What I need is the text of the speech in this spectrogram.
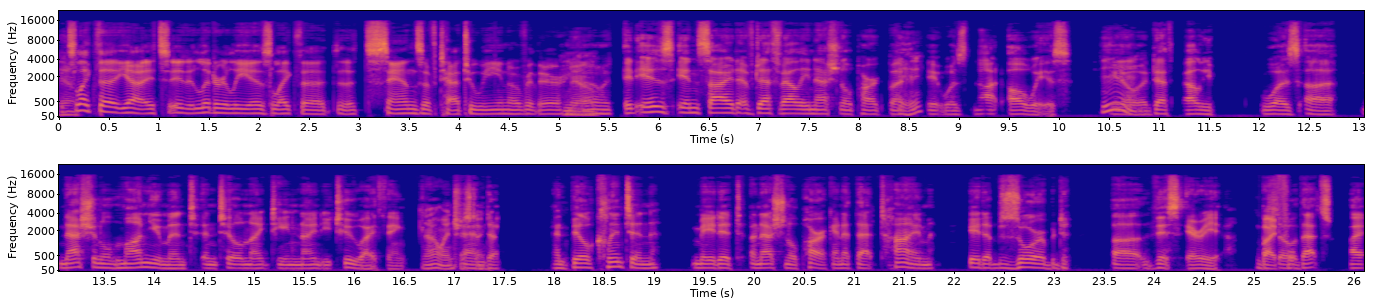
it's Yeah. like the yeah it's it literally is like the the sands of tatooine over there you know? It- It is inside of Death Valley National Park, but Mhm. it was not always. You know, Hmm. Death Valley was a national monument until 1992, I think. Oh, interesting. And uh, and Bill Clinton made it a national park, and at that time, it absorbed uh, this area. By so full- that's why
